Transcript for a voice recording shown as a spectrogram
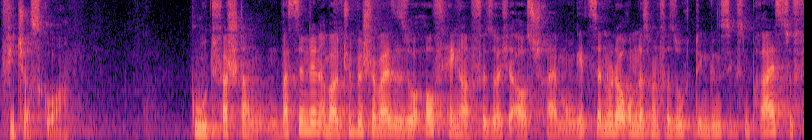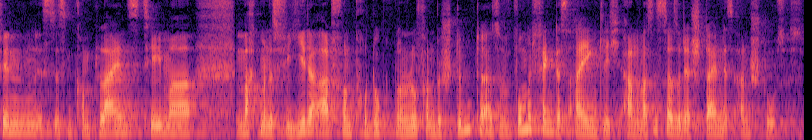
Feature-Score. Gut, verstanden. Was sind denn aber typischerweise so Aufhänger für solche Ausschreibungen? Geht es da nur darum, dass man versucht, den günstigsten Preis zu finden? Ist das ein Compliance-Thema? Macht man das für jede Art von Produkten oder nur von bestimmter? Also womit fängt das eigentlich an? Was ist da so der Stein des Anstoßes?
